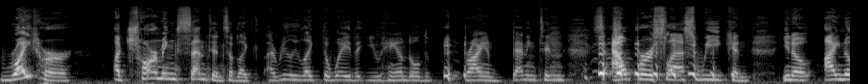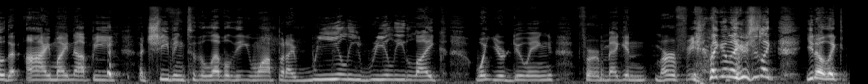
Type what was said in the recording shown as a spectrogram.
write her a charming sentence of like, I really like the way that you handled Brian Bennington's outburst last week, and you know, I know that I might not be achieving to the level that you want, but I really, really like what you're doing for Megan Murphy. like, like it's just like, you know, like,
